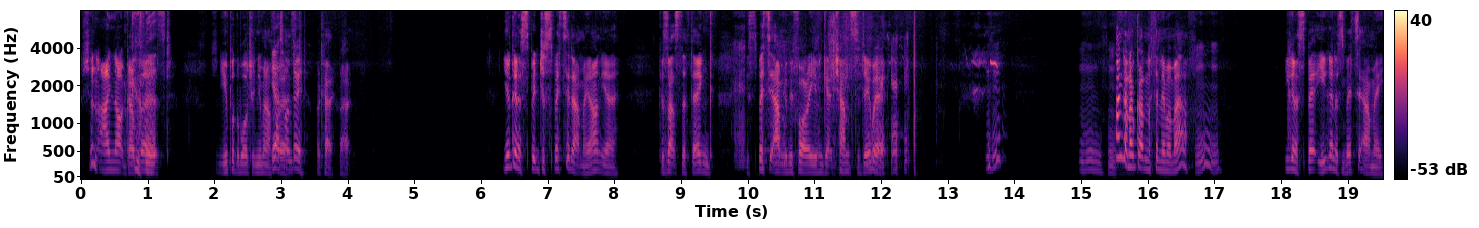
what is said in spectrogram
Shouldn't I not go first? Shouldn't you put the water in your mouth? Yeah, that's what I'm doing. Okay, right. You're gonna spit, just spit it at me, aren't you? Because that's the thing. You spit it at me before I even get a chance to do it. Mm-hmm. Hang on, I've got nothing in my mouth. You're gonna spit. You're gonna spit it at me.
